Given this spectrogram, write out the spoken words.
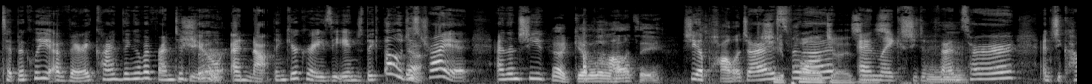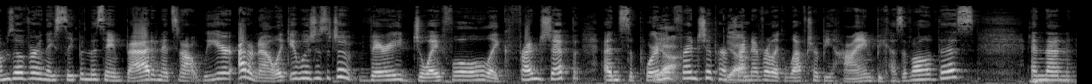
typically a very kind thing of a friend to do and not think you're crazy and just be, oh, just Yeah. try it. And then she yeah, get a little healthy. She apologized She for that, and like she defends Mm-hmm. her, and she comes over and they sleep in the same bed, and it's not weird. I don't know, like it was just such a very joyful like friendship and supportive Yeah. friendship. Her Yeah. friend never like left her behind because of all of this, and then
